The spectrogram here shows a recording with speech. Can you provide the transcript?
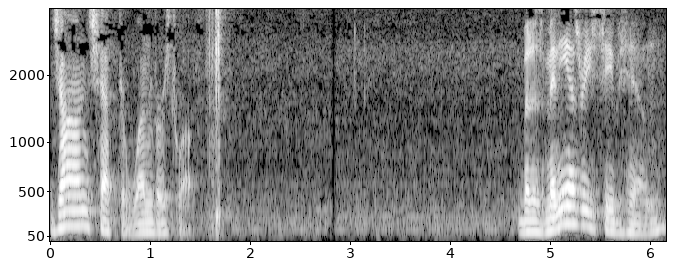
John chapter 1, verse 12. But as many as received him,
